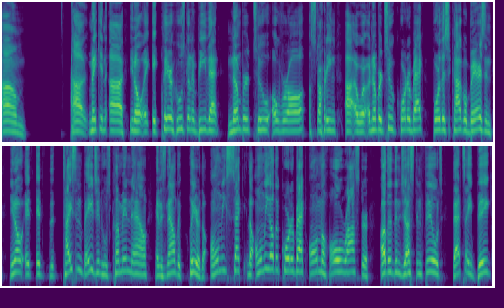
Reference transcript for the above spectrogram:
um uh, making uh, you know it, it clear who's going to be that number two overall starting uh, or number two quarterback for the Chicago Bears. And you know it it the Tyson Bagent who's come in now and is now the clear the only second the only other quarterback on the whole roster other than Justin Fields. That's a big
